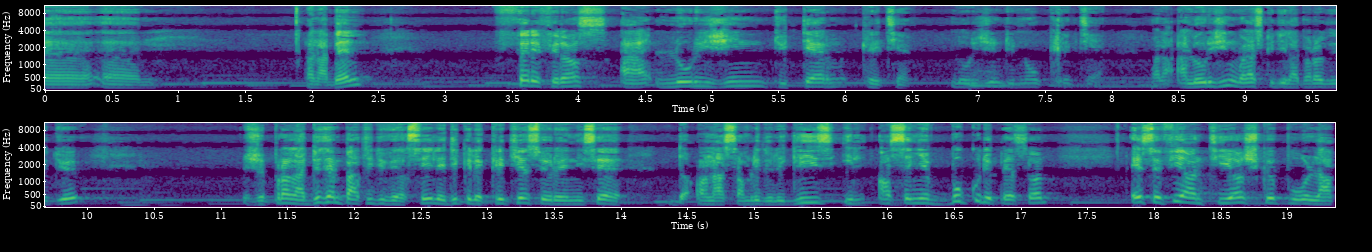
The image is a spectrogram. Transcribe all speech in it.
euh, euh, Annabelle, fait référence à l'origine du terme chrétien, l'origine du nom chrétien. Voilà, à l'origine, voilà ce que dit la parole de Dieu. Je prends la deuxième partie du verset. Il est dit que les chrétiens se réunissaient en assemblée de l'Église. Ils enseignaient beaucoup de personnes. Et ce fut à Antioche que pour la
